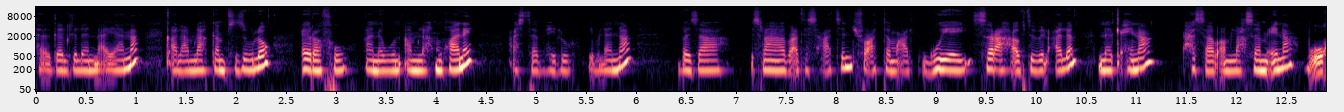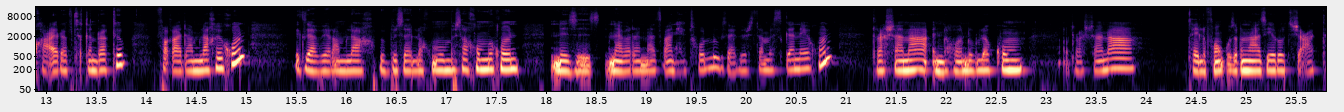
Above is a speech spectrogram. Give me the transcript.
ተገልግለና እያ እና ቃል ኣምላኽ ከምቲ ዝብሎ ዕረፉ ኣነ እውን ኣምላኽ ምዃነይ ኣስተብህሉ ይብለና በዛ ዕስራን ኣርባዕተ ሰዓትን ሸውዓተ መዓልቲ ጉየይ ስራሕ ኣብ ትብል ዓለም ነቅሒና ሓሳብ ኣምላኽ ሰምዒና ብኡ ከዓ ዕረፍቲ ክንረክብ ፈቓድ ኣምላኽ ይኹን እግዚኣብሔር ኣምላኽ ብብዘለኹም ምሳኹም ይኹን ንዝነበረና ፃንሒት ኩሉ እግዚኣብሔር ዝተመስገነ ይኹን ድራሻና እንኾ ንብለኩም ድራሻና ቴለፎን ቁጽርና ዜሮ ትሽዓተ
